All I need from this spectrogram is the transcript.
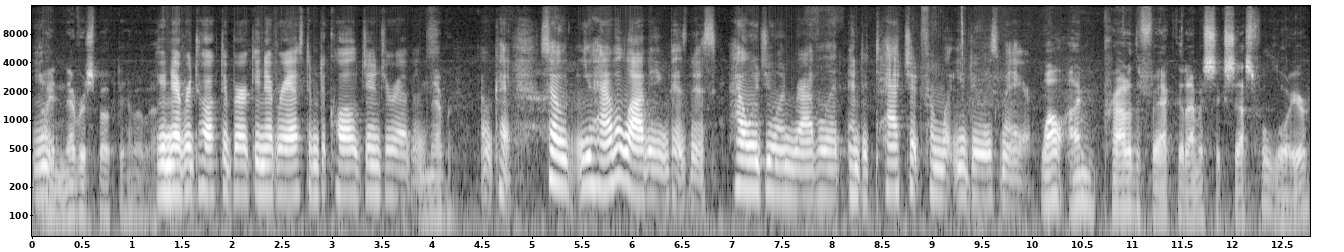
You- I never spoke to him about it. You it. never talked to Burke, you never asked him to call Ginger Evans? Never. Okay, so you have a lobbying business. How would you unravel it and detach it from what you do as mayor? Well, I'm proud of the fact that I'm a successful lawyer.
